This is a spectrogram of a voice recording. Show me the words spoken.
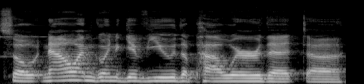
So now I'm going to give you the power that uh,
